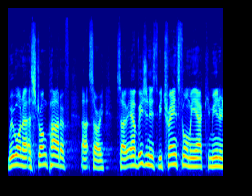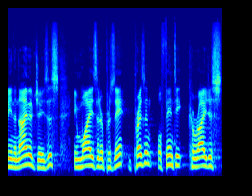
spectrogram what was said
We want a, a strong part of, uh, sorry, so our vision is to be transforming our community in the name of Jesus in ways that are present, present authentic, courageous,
